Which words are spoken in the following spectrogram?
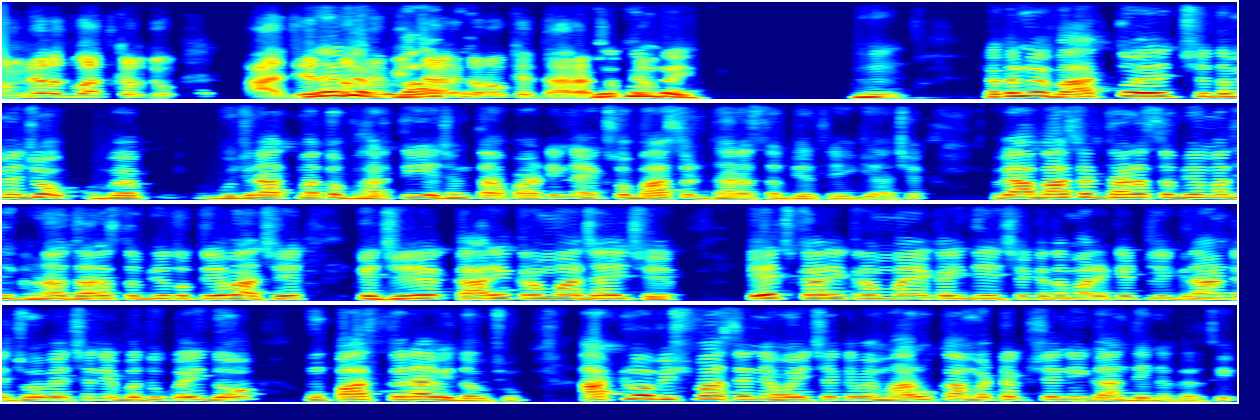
અમને રજૂઆત કરજો. આજે તમે વિચાર કરો કે ધારાસભ્ય લખનભાઈ વાત તો એ જ છે તમે જો હવે ગુજરાતમાં તો ભારતીય જનતા પાર્ટીના એકસો બાસઠ ધારાસભ્ય થઈ ગયા છે. હવે આ બાસઠ ધારાસભ્યમાંથી ઘણા ધારાસભ્યો તો તેવા છે કે જે કાર્યક્રમમાં જાય છે એ જ કાર્યક્રમમાં એ કહી દે છે કે તમારે કેટલી ગ્રાન્ટ જોવે છે ને એ બધું કહી દો હું પાસ કરાવી દઉં છું. આટલો વિશ્વાસ એને હોય છે કે ભાઈ મારું કામ અટકશે નહીં ગાંધીનગરથી.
